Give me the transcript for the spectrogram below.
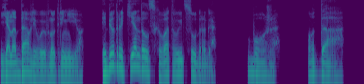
Я надавливаю внутри нее, и бедра Кендалл схватывает судорога. Боже! О да!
